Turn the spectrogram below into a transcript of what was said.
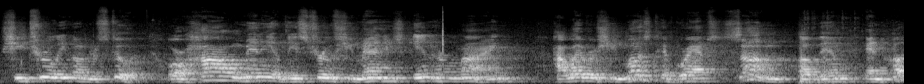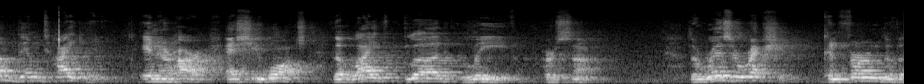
she truly understood or how many of these truths she managed in her mind. However, she must have grasped some of them and hugged them tightly in her heart as she watched the life blood leave her son. The resurrection confirmed the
